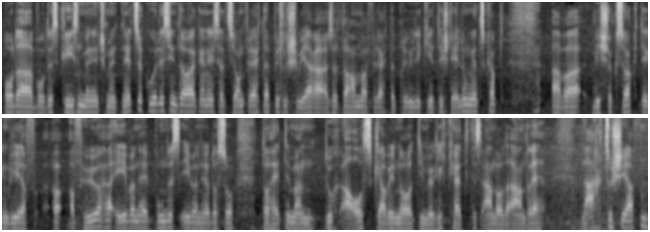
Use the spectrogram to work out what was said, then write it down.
oder wo das Krisenmanagement nicht so gut ist in der Organisation, vielleicht ein bisschen schwerer. Also da haben wir vielleicht eine privilegierte Stellung jetzt gehabt. Aber wie schon gesagt, irgendwie auf, auf höherer Ebene, Bundesebene oder so, da hätte man durchaus, glaube ich, noch die Möglichkeit, das eine oder andere nachzuschärfen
